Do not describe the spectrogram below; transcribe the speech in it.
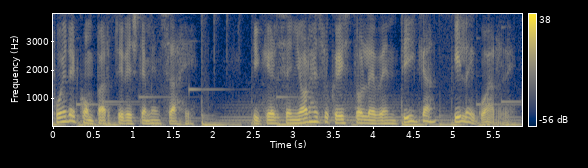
Puede compartir este mensaje y que el Señor Jesucristo le bendiga y le guarde.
